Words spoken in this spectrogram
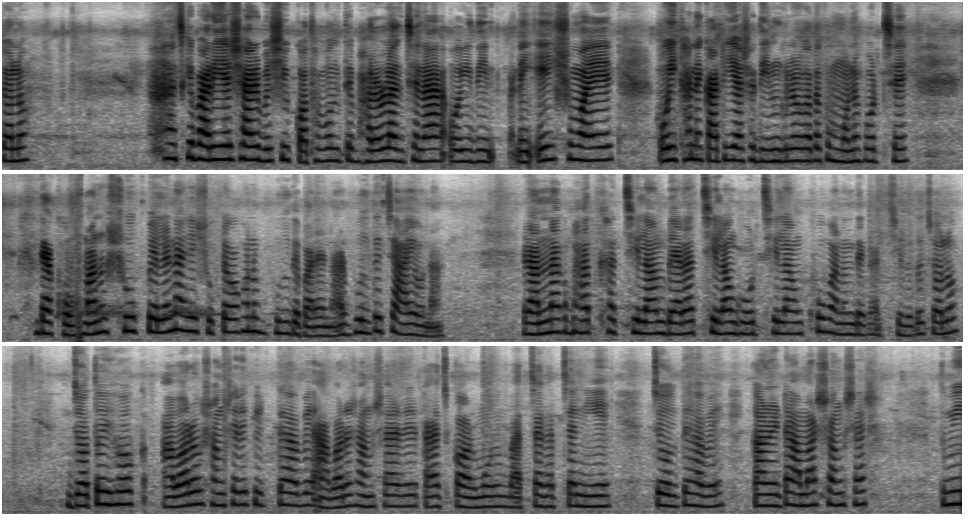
চলো, আজকে বাড়ি এসে আর বেশি কথা বলতে ভালো লাগছে না। ওই দিন মানে এই সময়ের ওইখানে কাটিয়ে আসা দিনগুলোর কথা খুব মনে পড়ছে। দেখো, মানুষ সুখ পেলে না, সেই সুখটা কখনো ভুলতে পারে না, আর ভুলতে চায়ও না। রান্না ভাত খাচ্ছিলাম, বেড়াচ্ছিলাম, ঘুরছিলাম, খুব আনন্দে কাটছিল। তো চলো, যতই হোক, আবারও সংসারে ফিরতে হবে, আবারও সংসারের কাজকর্ম বাচ্চা কাচ্চা নিয়ে চলতে হবে, কারণ এটা আমার সংসার। তুমি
